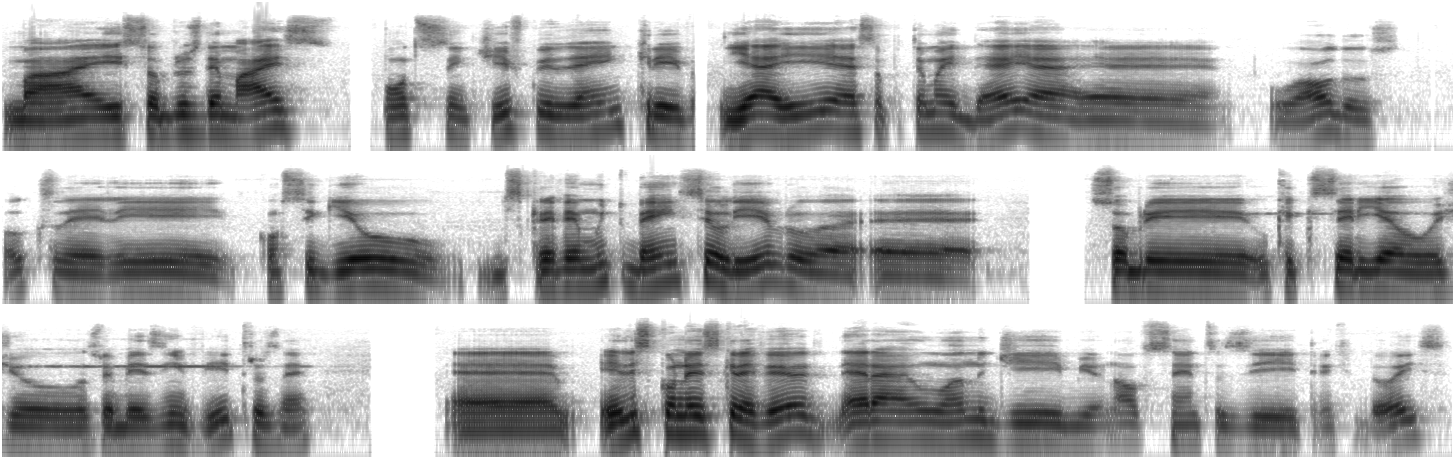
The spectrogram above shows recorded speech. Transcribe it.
mas sobre os demais pontos científicos é incrível. E aí, essa para ter uma ideia, é, o Aldous Huxley ele conseguiu descrever muito bem em seu livro é, sobre o que, que, seria hoje os bebês in vitro, né? É, eles, quando ele escreveu, era um ano de 1932.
